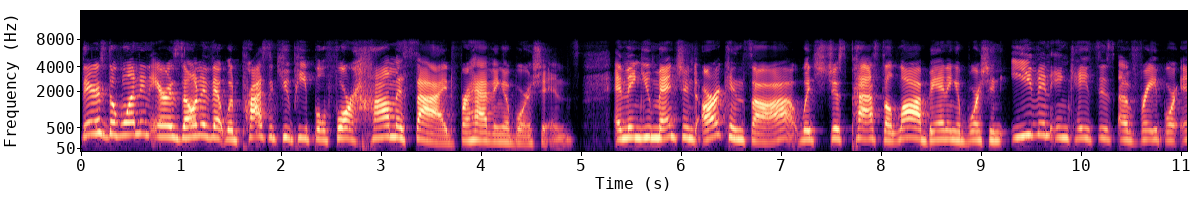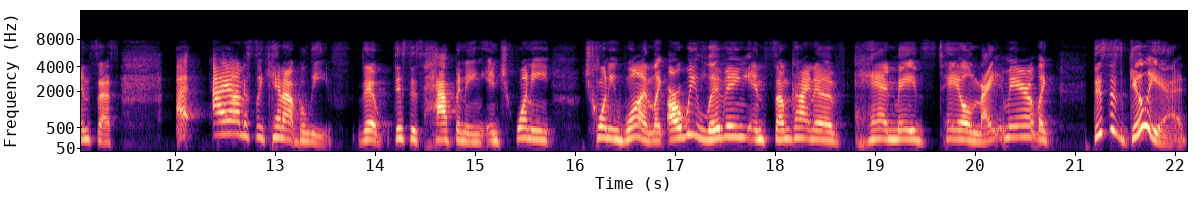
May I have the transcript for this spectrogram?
There's the one in Arizona that would prosecute people for homicide for having abortions. And then you mentioned Arkansas, which just passed a law banning abortion even in cases of rape or incest. I, honestly cannot believe that this is happening in 2021. Like, are we living in some kind of handmaid's tale nightmare? Like, this is Gilead.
